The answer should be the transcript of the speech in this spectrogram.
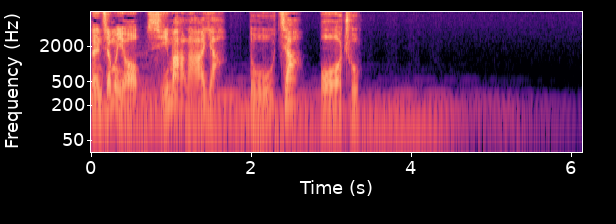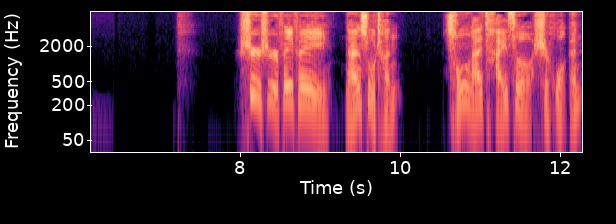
本节目由喜马拉雅独家播出。是是非非难速成，从来财色是祸根。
